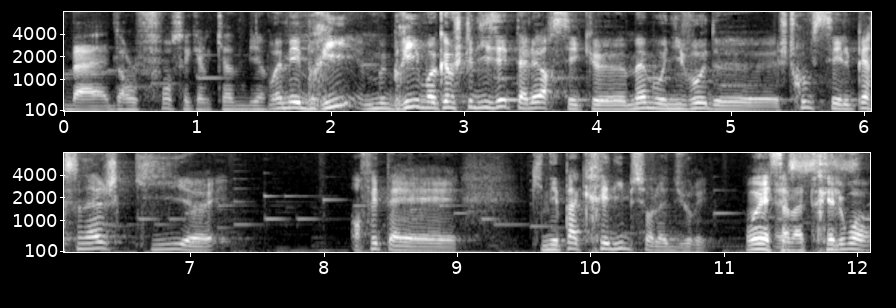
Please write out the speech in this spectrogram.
bah, dans le fond, c'est quelqu'un de bien. Ouais, mais Brie, Brie, moi, comme je te disais tout à l'heure, c'est que même au niveau de. Je trouve que c'est le personnage qui. euh, en fait, est- qui n'est pas crédible sur la durée. Ouais, ça va très loin.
